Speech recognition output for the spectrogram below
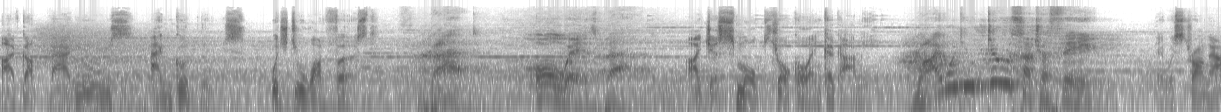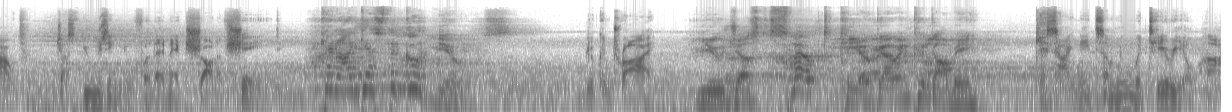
I've got bad news and good news. Which do you want first? Bad. Always bad. I just smoked Kyoko and Kagami. Why would you do such a thing? They were strung out, just using you for their next shot of shade. Can I guess the good news? You can try. You just smoked Kyoko and Kagami. Guess I need some new material, huh?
